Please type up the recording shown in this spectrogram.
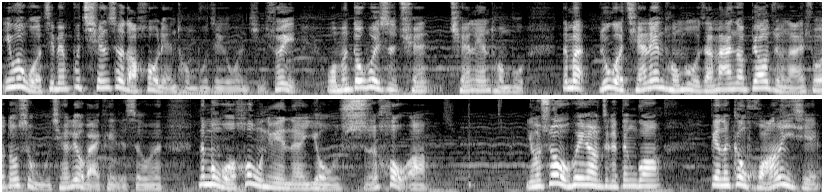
因为我这边不牵涉到后联同步这个问题，所以我们都会是全全联同步。那么如果前联同步，咱们按照标准来说都是五千六百 K 的色温，那么我后面呢，有时候啊，有时候我会让这个灯光变得更黄一些。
